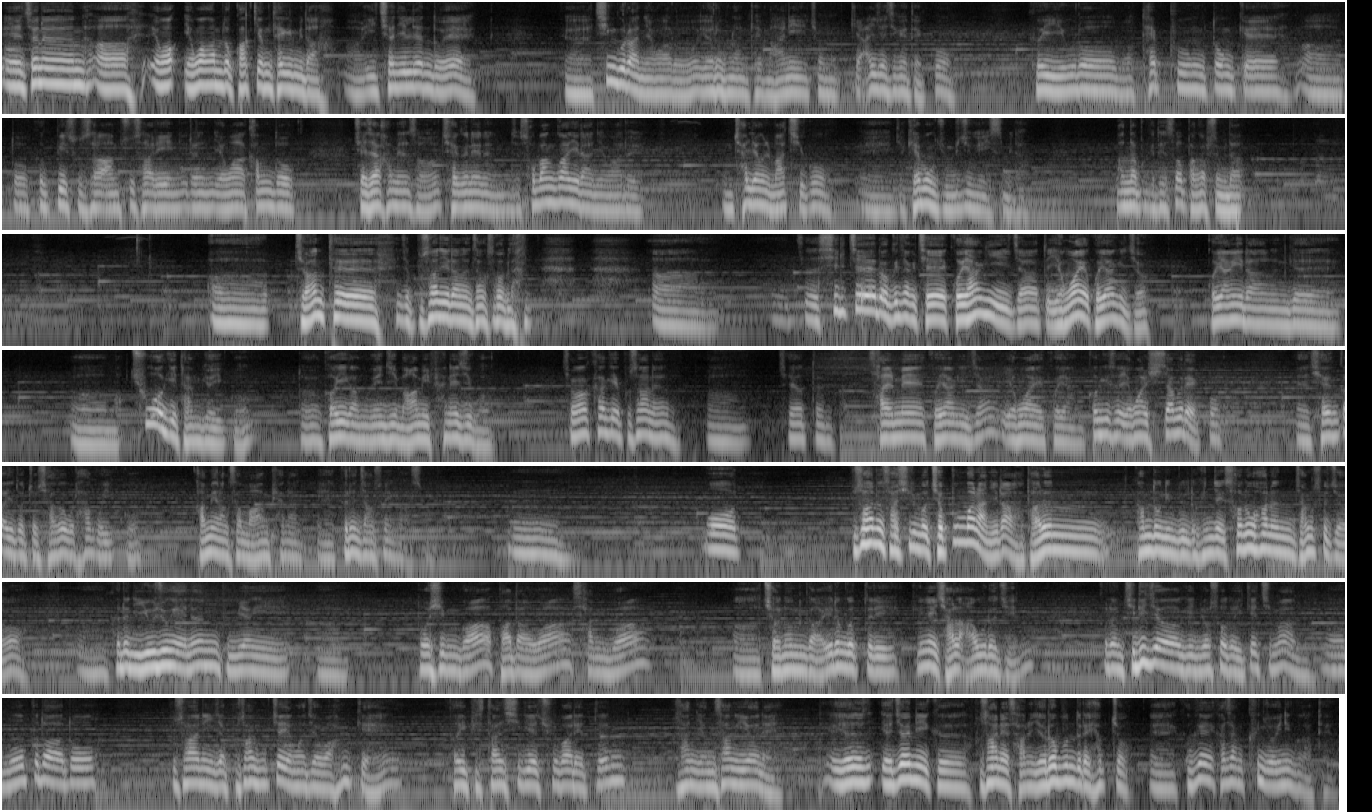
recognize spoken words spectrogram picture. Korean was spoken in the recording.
예, 저는 어, 영화, 영화 감독 곽경택입니다. 어, 2001년도에 어, 친구란 영화로 여러분한테 많이 좀 이렇게 알려지게 됐고 그 이후로 뭐 태풍, 똥개, 어, 또 극비수사, 암수살인 이런 영화 감독 제작하면서 최근에는 이제 소방관이라는 영화를 음, 촬영을 마치고 예, 이제 개봉 준비 중에 있습니다. 만나보게 돼서 반갑습니다. 어, 저한테 이제 부산이라는 장소는 아, 저 실제로 그냥 제 고향이자 또 영화의 고향이죠. 고향이라는 게 어, 막 추억이 담겨 있고 또 거기 가면 왠지 마음이 편해지고 정확하게 부산은 어, 제 어떤 삶의 고향이자 영화의 고향 거기서 영화를 시작을 했고 예, 최근까지도 좀 작업을 하고 있고 가면 항상 마음 편한 예, 그런 장소인 것 같습니다. 음, 뭐 부산은 사실 뭐 저뿐만 아니라 다른 감독님들도 굉장히 선호하는 장소죠. 어, 그런 이유 중에는 분명히 어, 도심과 바다와 산과 어, 전원과 이런 것들이 굉장히 잘 아우러진 그런 지리적인 요소도 있겠지만 어, 무엇보다도 부산이 이제 부산국제영화제와 함께 거의 비슷한 시기에 출발했던 부산영상위원회 여, 전히그 부산에 사는 여러분들의 협조 예, 그게 가장 큰 요인인 것 같아요.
